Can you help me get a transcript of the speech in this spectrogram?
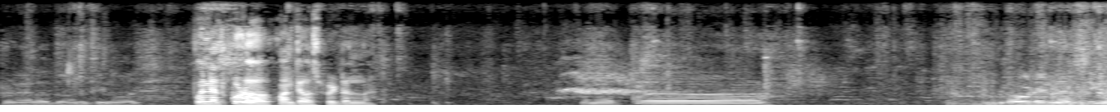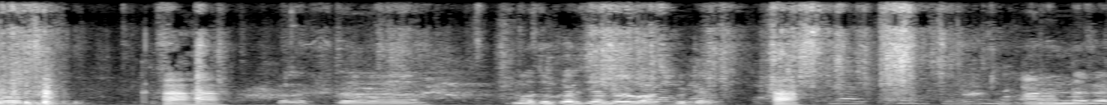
पुण्याला दोन तीन वर्ष. पुण्यात कुठं? कोणत्या हॉस्पिटलला पुण्यात अं, कवडे नर्सिंग होम हां हां. परत अं, मधुकर जनरल हॉस्पिटल हां. आनंदनगर.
